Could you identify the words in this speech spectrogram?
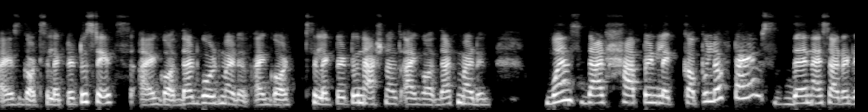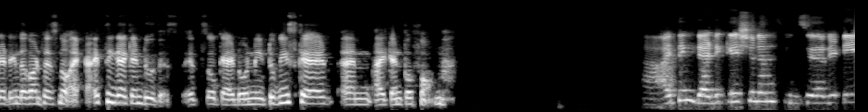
I got selected to states, I got that gold medal. I got selected to nationals, I got that medal. Once that happened like couple of times, then I started getting the confidence. No, I, I think I can do this. It's okay. I don't need to be scared, and I can perform. I think dedication and sincerity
